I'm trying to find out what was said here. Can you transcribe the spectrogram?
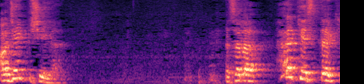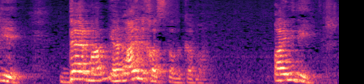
Acayip bir şey yani. Mesela herkesteki derman yani aynı hastalık ama aynı değildir.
